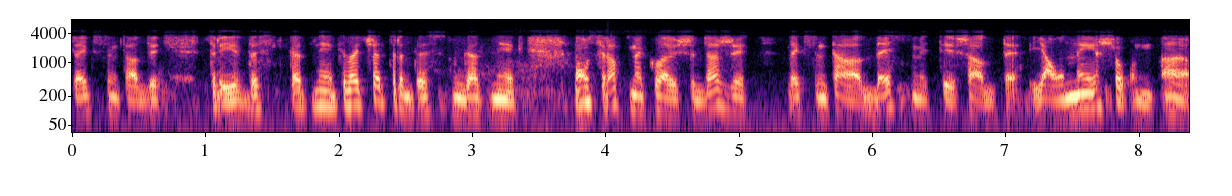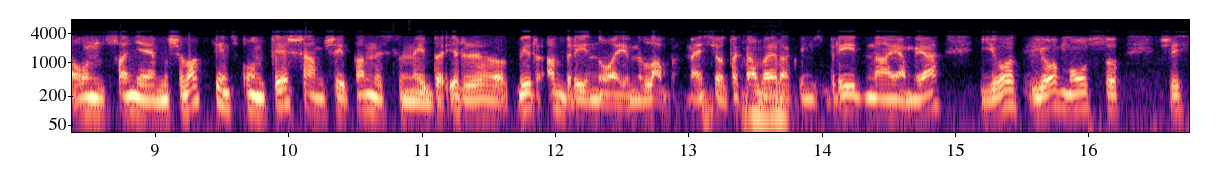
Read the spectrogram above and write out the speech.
teiksim, tādi 30 gadnieki vai 40 gadnieki. Mums ir apmeklējuši daži teiksim, tā, desmiti šādu jauniešu un, uh, un saņēmuši vakcīnas, un tiešām šī panesamība ir, ir apbrīnojami laba. Mēs jau tā kā mhm. vairāk viņus brīdinājām, ja, jo, jo mūsu šis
